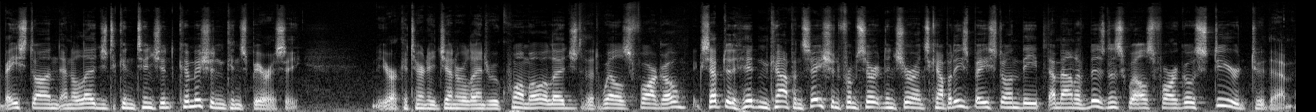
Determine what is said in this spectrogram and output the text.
based on an alleged contingent commission conspiracy. New York Attorney General Andrew Cuomo alleged that Wells Fargo accepted hidden compensation from certain insurance companies based on the amount of business Wells Fargo steered to them.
